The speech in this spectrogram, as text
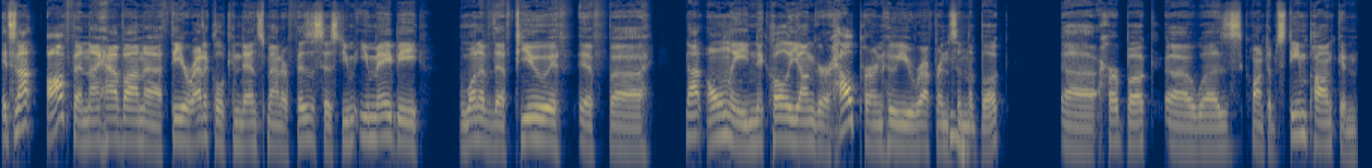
it's not often I have on a theoretical condensed matter physicist. You you may be one of the few, if if uh, not only Nicole Yunger Halpern, who you reference in mm-hmm. the book, uh, her book uh, was Quantum Steampunk, and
